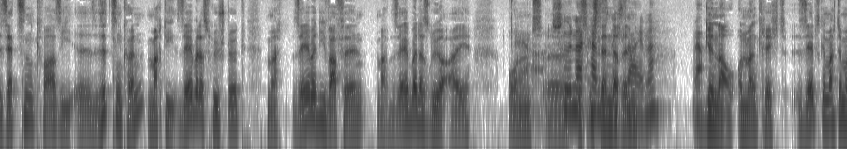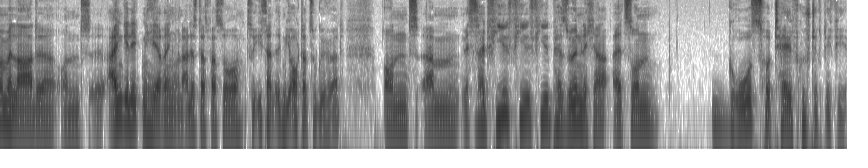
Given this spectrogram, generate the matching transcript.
besetzen, quasi äh, sitzen können, macht die selber das Frühstück, macht selber die Waffeln, macht selber das Rührei und Ja, äh, schöner ist kann's nicht Isländerin. sein, ne? Ja. Genau, und man kriegt selbstgemachte Marmelade und äh, eingelegten Hering und alles das, was so zu Island irgendwie auch dazu gehört. Und ähm, es ist halt viel, viel, viel persönlicher als so ein Großhotel-Frühstücksbuffet.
